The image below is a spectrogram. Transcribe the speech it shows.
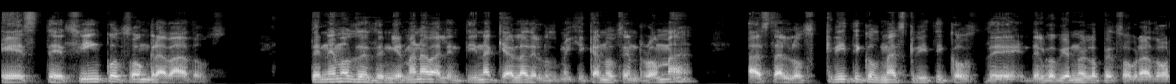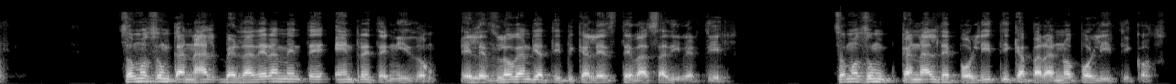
Este, cinco son grabados. Tenemos desde mi hermana Valentina que habla de los mexicanos en Roma hasta los críticos más críticos de, del gobierno de López Obrador. Somos un canal verdaderamente entretenido. El eslogan de Atypical es te vas a divertir. Somos un canal de política para no políticos,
